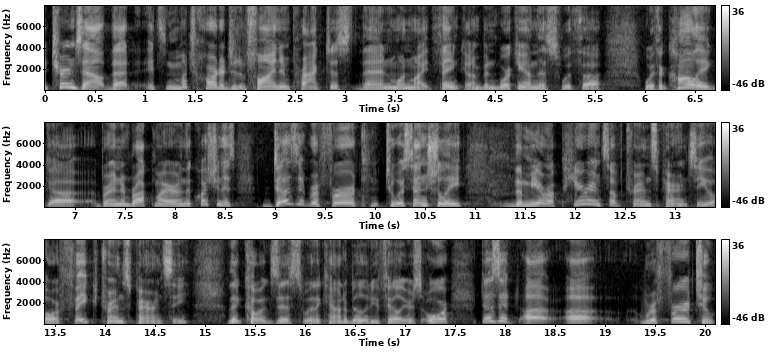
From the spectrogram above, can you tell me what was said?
it, turns out that it's much harder to define in practice than one might think. And I've been working on this with, uh, with a colleague, uh, Brandon Brockmyer, and the question is, does it refer to essentially the mere appearance of transparency or fake transparency that coexists with accountability failures, or does it uh, uh refer to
